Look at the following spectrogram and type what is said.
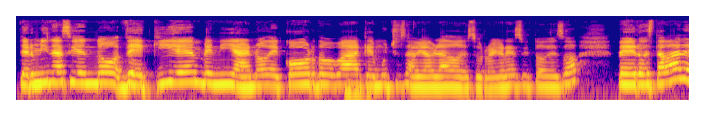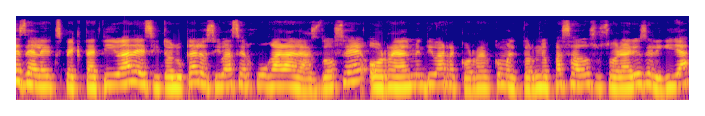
termina siendo de quién venía, ¿no? De Córdoba, que muchos había hablado de su regreso y todo eso. Pero estaba desde la expectativa de si Toluca los iba a hacer jugar a las 12 o realmente iba a recorrer como el torneo pasado sus horarios de liguilla.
